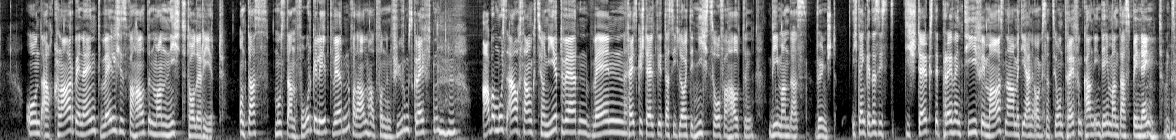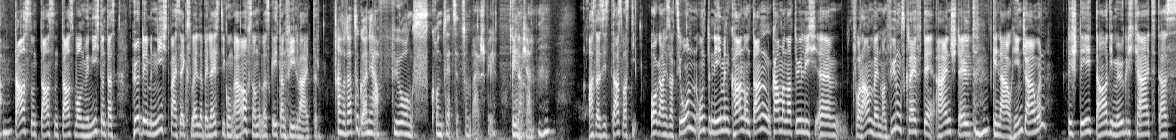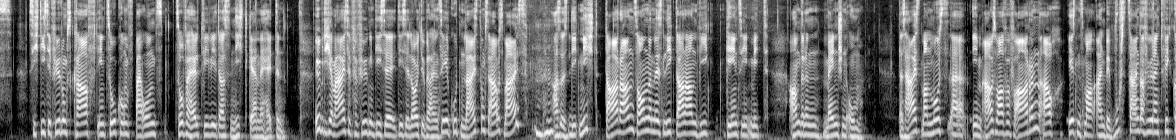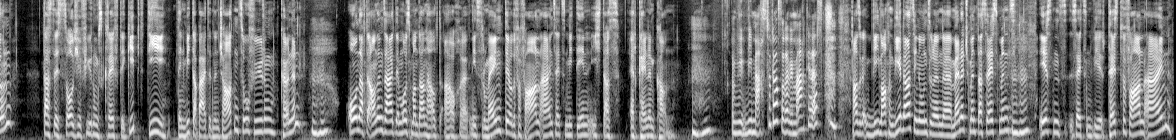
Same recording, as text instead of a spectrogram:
und auch klar benennt, welches Verhalten man nicht toleriert. Und das muss dann vorgelebt werden, vor allem halt von den Führungskräften. Mhm. Aber muss auch sanktioniert werden, wenn festgestellt wird, dass sich Leute nicht so verhalten, wie man das wünscht. Ich denke, das ist die stärkste präventive Maßnahme, die eine Organisation treffen kann, indem man das benennt und sagt, mhm. das und das und das wollen wir nicht. Und das hört eben nicht bei sexueller Belästigung auf, sondern das geht dann viel weiter. Also dazu gehören ja auch Führungsgrundsätze zum Beispiel. Genau. Mhm. Also das ist das, was die Organisation unternehmen kann. Und dann kann man natürlich, äh, vor allem wenn man Führungskräfte einstellt, mhm. genau hinschauen. Besteht da die Möglichkeit, dass sich diese Führungskraft in Zukunft bei uns so verhält, wie wir das nicht gerne hätten? Üblicherweise verfügen diese, diese Leute über einen sehr guten Leistungsausweis. Mhm. Also es liegt nicht daran, sondern es liegt daran, wie gehen sie mit anderen Menschen um. Das heißt, man muss äh, im Auswahlverfahren auch erstens mal ein Bewusstsein dafür entwickeln, dass es solche Führungskräfte gibt, die den Mitarbeitenden Schaden zuführen können. Mhm. Und auf der anderen Seite muss man dann halt auch äh, Instrumente oder Verfahren einsetzen, mit denen ich das erkennen kann. Mhm. Wie, wie, machst du das oder wie macht ihr das? Also wie machen wir das in unseren äh, Management Assessments? Mhm. Erstens setzen wir Testverfahren ein,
